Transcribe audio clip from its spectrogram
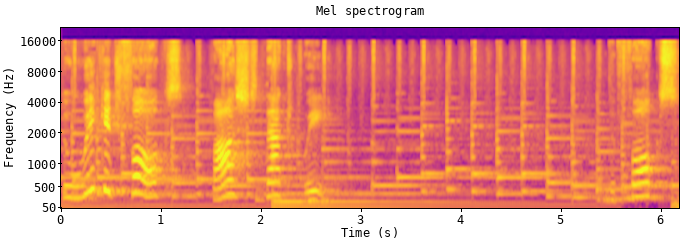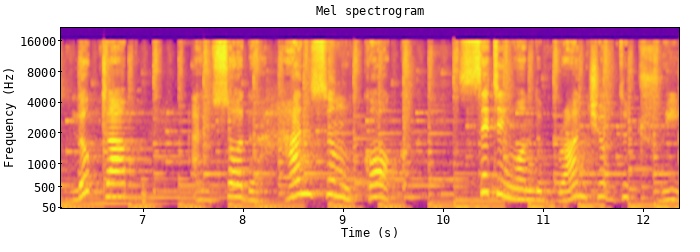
The wicked fox passed that way. The fox looked up and saw the handsome cock sitting on the branch of the tree.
